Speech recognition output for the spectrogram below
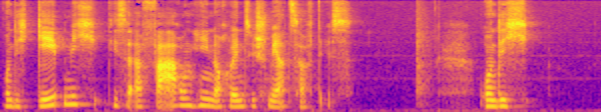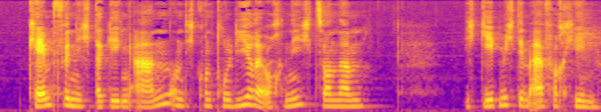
und ich gebe mich dieser Erfahrung hin, auch wenn sie schmerzhaft ist. Und ich kämpfe nicht dagegen an und ich kontrolliere auch nicht, sondern ich gebe mich dem einfach hin.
